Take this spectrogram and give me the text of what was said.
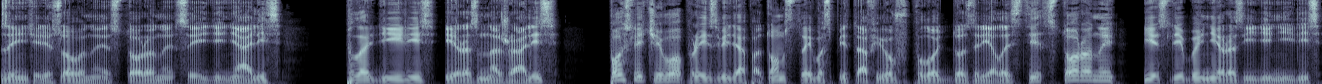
Заинтересованные стороны соединялись, плодились и размножались, после чего, произведя потомство и воспитав его вплоть до зрелости, стороны если бы не разъединились,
